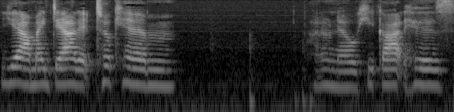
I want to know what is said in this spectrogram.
Yeah, my dad, it took him, I don't know, he got his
